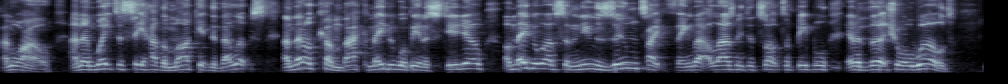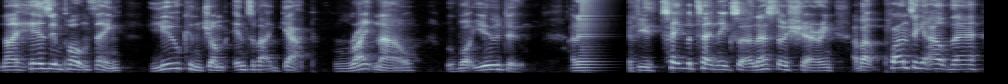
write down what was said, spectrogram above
I'm a while and then wait to see how the market develops. And then I'll come back. Maybe we'll be in a studio or maybe we'll have some new Zoom type thing that allows me to talk to people in a virtual world. Now, here's the important thing. You can jump into that gap right now with what you do. And if you take the techniques that Ernesto's sharing about planting it out there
